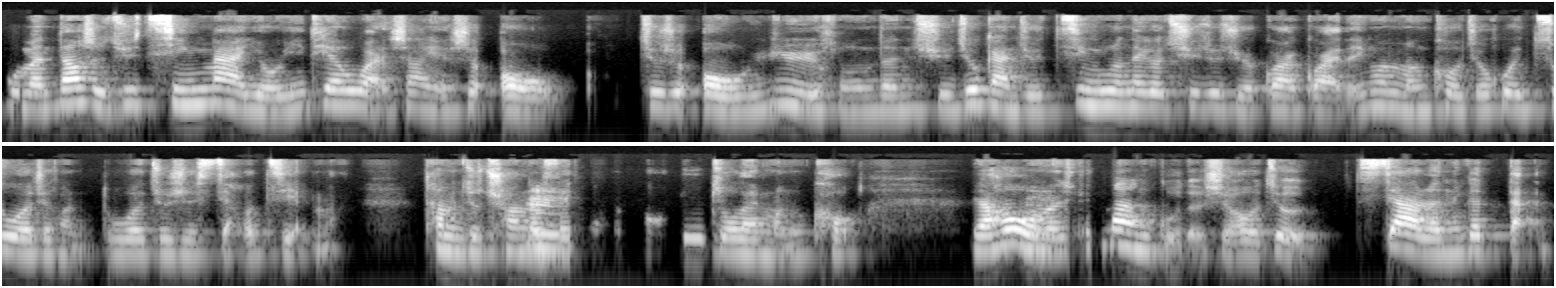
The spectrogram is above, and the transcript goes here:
我们当时去清迈，有一天晚上也是偶，就是偶遇红灯区，就感觉进入那个区就觉得怪怪的，因为门口就会坐着很多就是小姐嘛，她们就穿的非嗯常的暴露，坐在门口。然后我们嗯，去曼谷的时候，就下了那个的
